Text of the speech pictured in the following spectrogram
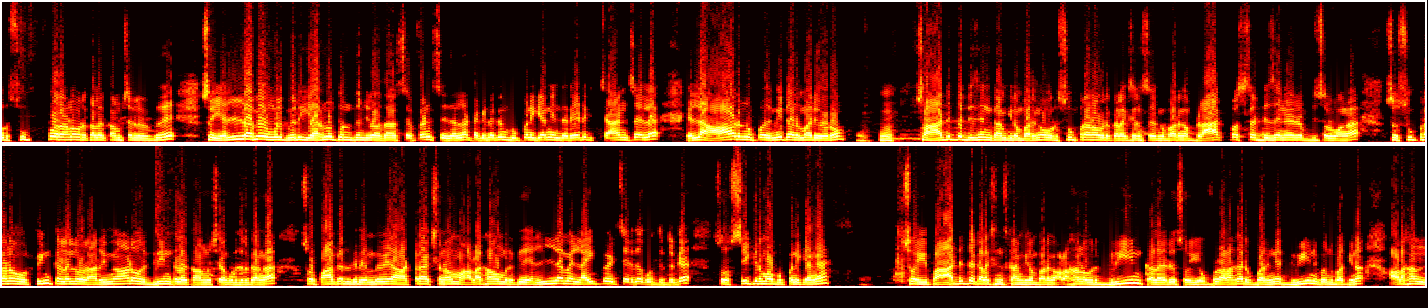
ஒரு சூப்பரான ஒரு கலர் காம்பினேஷன் இருக்குது. ஸோ எல்லாமே உங்களுக்கு வெறும் இரநூத்தொண்ணூத்தஞ்சு ரூபா தான் ஃப்ரெண்ட்ஸ் இதெல்லாம் டக்கு டக்குன்னு புக் பண்ணிக்காங்க இந்த ரேட்டுக்கு சான்ஸே இல்லை. எல்லாம் ஆறு முப்பது மீட்டர் அந்த மாதிரி வரும். ஸோ அடுத்த டிசைன் காமிக்கிறோம் பாருங்க. ஒரு சூப்பரான ஒரு கலெக்ஷன்ஸ் இருக்கு பாருங்க பிளாக் பஸ்டர் டிசைனர் அப்படி சொல்லுவாங்க. ஸோ சூப்பரான ஒரு பிங்க் கலர்ல ஒரு அருமையான ஒரு கிரீன் கலர் காம்பினேஷன் கொடுத்துருக்காங்க. ஸோ பார்க்கறதுக்கு ரொம்பவே அட்ராக்ஷனாகவும் அழகாவும் இருக்குது. எல்லாமே லைட் வெயிட் சரி தான் கொடுத்துட்டு இருக்கேன் ஸோ சீக்கிரமா புக் பண்ணிக்கோங்க. ஸோ இப்போ அடுத்த கலெக்ஷன்ஸ் காமிக்கிறோம் பாருங்க. அழகான ஒரு கிரீன் கலரு ஸோ எவ்வளவு அழகா இருக்கு பாருங்க. கிரீனுக்கு வந்து பாத்தீங்கன்னா அழகான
